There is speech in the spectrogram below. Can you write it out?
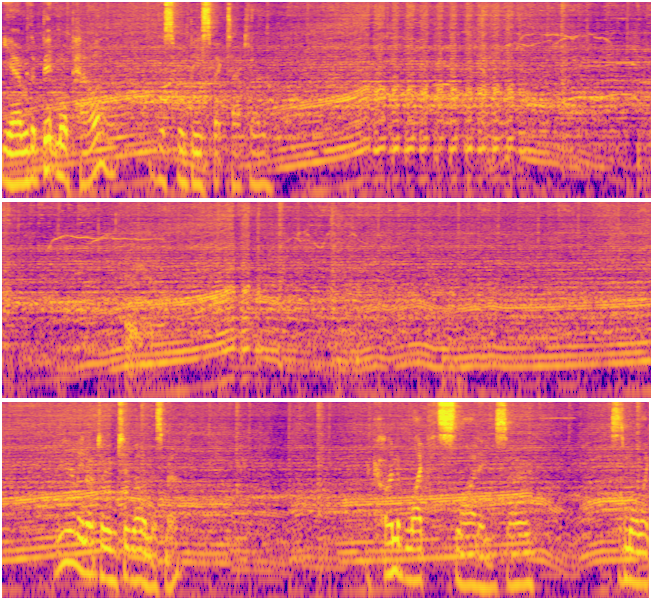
Yeah, with a bit more power, this would be spectacular. Doing too well on this map. I kind of like sliding, so this is more like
